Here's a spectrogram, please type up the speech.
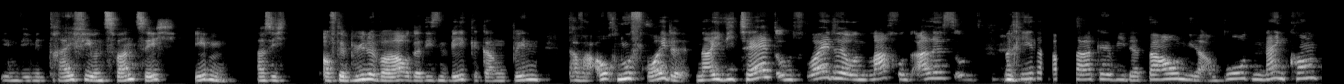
irgendwie mit 3, 24, eben, als ich auf der Bühne war oder diesen Weg gegangen bin, da war auch nur Freude, Naivität und Freude und Mach und alles und nach jeder Absage wieder down, wieder am Boden. Nein, komm,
